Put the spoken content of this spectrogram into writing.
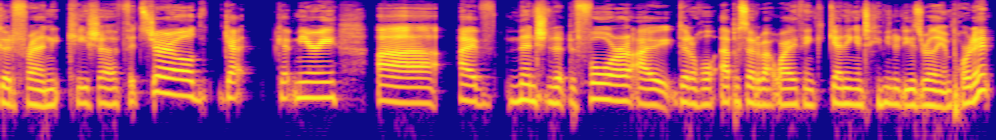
good friend Keisha Fitzgerald. Get get Miri. Uh, I've mentioned it before. I did a whole episode about why I think getting into community is really important.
